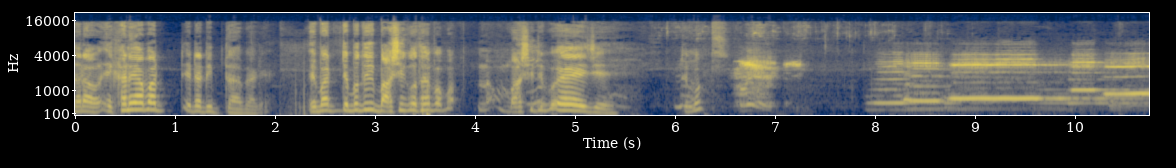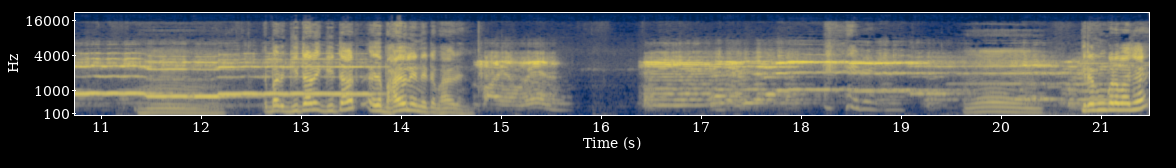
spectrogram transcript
দাঁড়াও, এখানে আবার এটা টিপতে হবে আগে। এবার টেপো তুই বাসি কোথায় বাবা বাসি টেপো, এই যে, টেপো। এবার গিটারে, গিটার, এই যে ভায়োলিন, এটা ভায়োলিন. কীরকম করে বাজায়?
